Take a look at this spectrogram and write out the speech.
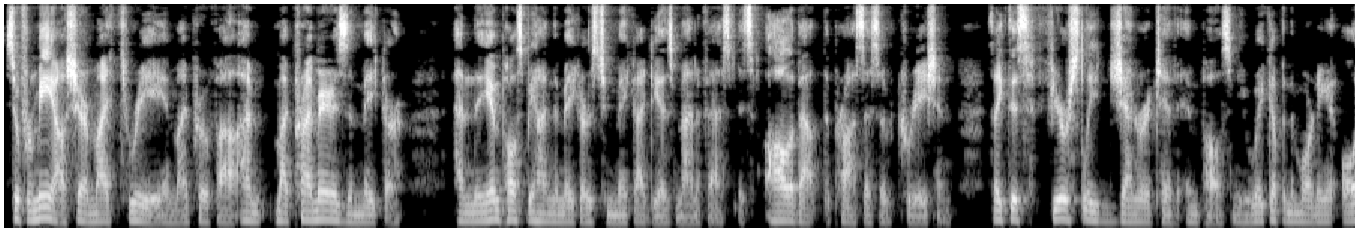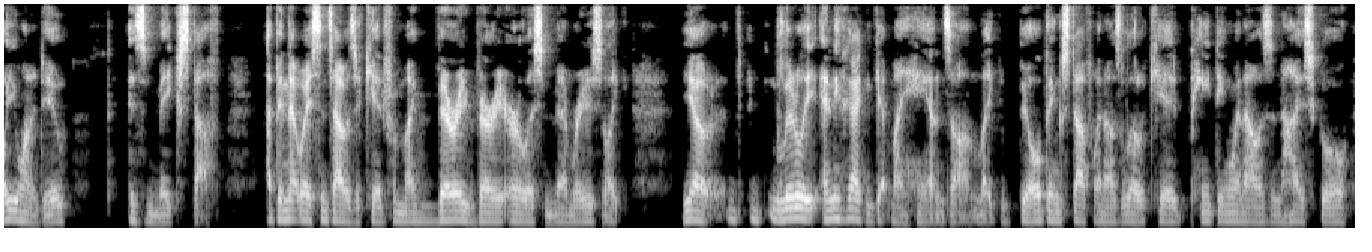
So for me, I'll share my three in my profile. I'm, my primary is a maker. And the impulse behind the maker is to make ideas manifest. It's all about the process of creation. It's like this fiercely generative impulse. And you wake up in the morning and all you want to do is make stuff. I've been that way since I was a kid from my very, very earliest memories. Like, you know, literally anything I could get my hands on, like building stuff when I was a little kid, painting when I was in high school,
